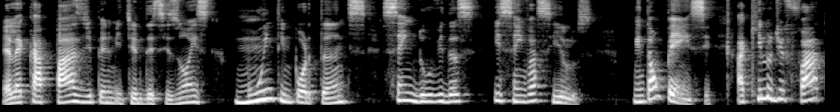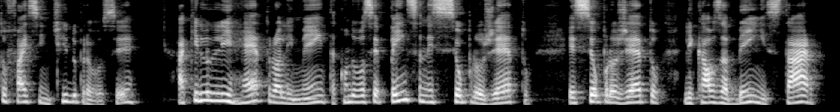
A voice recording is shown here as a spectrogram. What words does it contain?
Ela é capaz de permitir decisões muito importantes, sem dúvidas e sem vacilos. Então pense, aquilo de fato faz sentido para você? Aquilo lhe retroalimenta, quando você pensa nesse seu projeto, esse seu projeto lhe causa bem-estar,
